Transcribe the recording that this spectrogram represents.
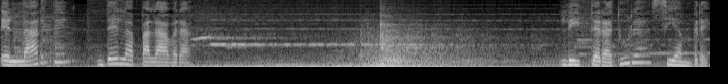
El arte de la palabra. Literatura siempre.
